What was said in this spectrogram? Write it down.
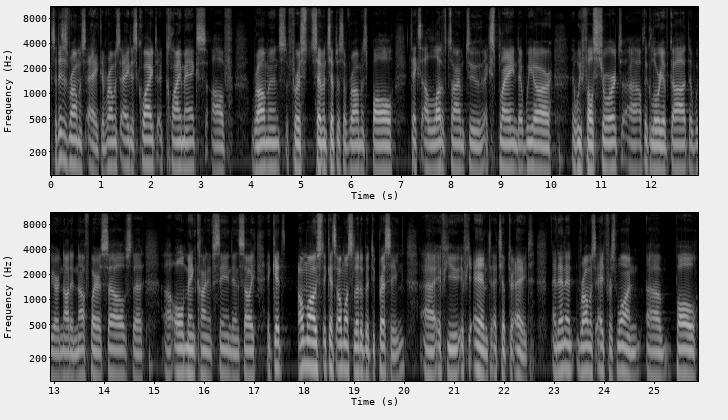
so this is Romans 8. And Romans 8 is quite a climax of Romans. First seven chapters of Romans, Paul takes a lot of time to explain that we are that we fall short uh, of the glory of God, that we are not enough by ourselves, that uh, all mankind have sinned, and so it, it gets almost it gets almost a little bit depressing uh, if you if you end at chapter 8 and then at romans 8 verse 1 uh, paul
